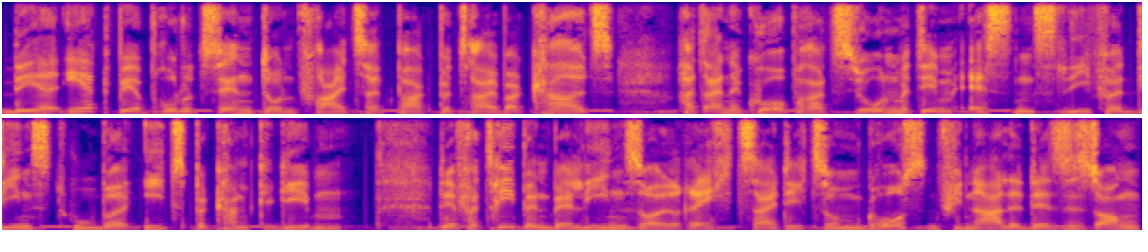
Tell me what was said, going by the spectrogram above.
Der Erdbeerproduzent und Freizeitparkbetreiber Karls hat eine Kooperation mit dem Essenslieferdienst Uber Eats bekannt gegeben. Der Vertrieb in Berlin soll rechtzeitig zum großen Finale der Saison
